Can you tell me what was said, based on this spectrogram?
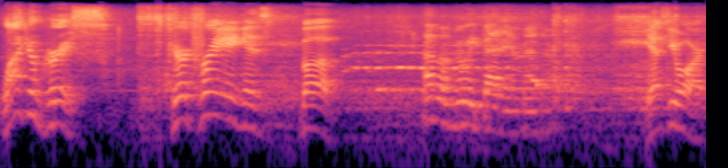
Lack of grace. Your training is, uh, I'm a really bad airbender. yes you are.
